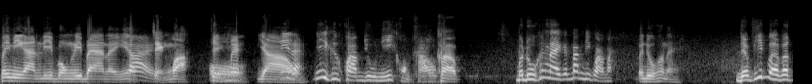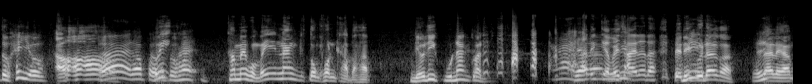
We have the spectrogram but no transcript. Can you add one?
ไม่มีการรีบงรีแบรนด์อะไรอย่างเงี้ย ใช่เจ๋งว่ะเจ๋งไหม โอ้ยาว นี่แหละนี่คือความยูนิคของเขา ครับ มาดูข้างในกันบ้างดีกว่ามาไปดูข้างใน เดี๋ยวพี่เปิดประตูให้อยู่อ๋ออ๋ออ๋อ เอ้ยเราเปิดเฮ้ปยระตูให้ ทำไมผมไม่นั่งตรงคนขับอะครับเดี๋ยวดิกูนั่งก่อนอันนี้เก็บไว้ใช้แล้วนะเดี๋ยวนี้กูได้ก่อนได้เลยครับ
